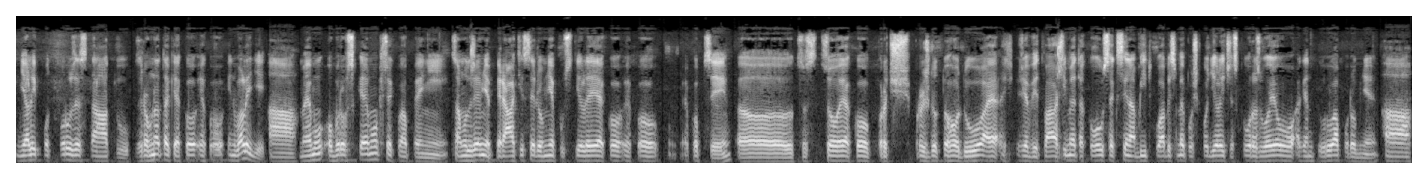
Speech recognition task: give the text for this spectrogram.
měli podporu ze státu, zrovna tak jako, jako invalidi. A mému obrovskému překvapení, samozřejmě Piráti se do mě pustili jako, jako, jako psy, uh, co, co jako proč, proč do toho jdu a že vytváříme takovou sexy nabídku, aby jsme poškodili Českou rozvojovou agenturu a podobně. A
